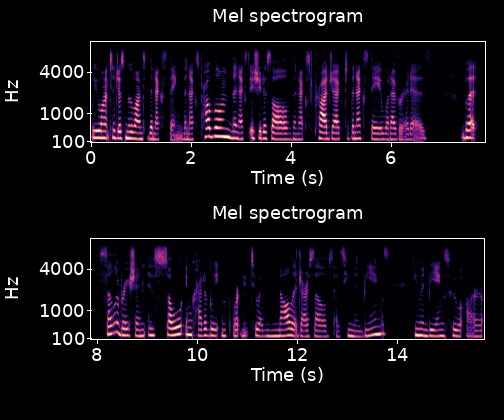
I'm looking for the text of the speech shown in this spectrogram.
we want to just move on to the next thing, the next problem, the next issue to solve, the next project, the next day, whatever it is. But celebration is so incredibly important to acknowledge ourselves as human beings, human beings who are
